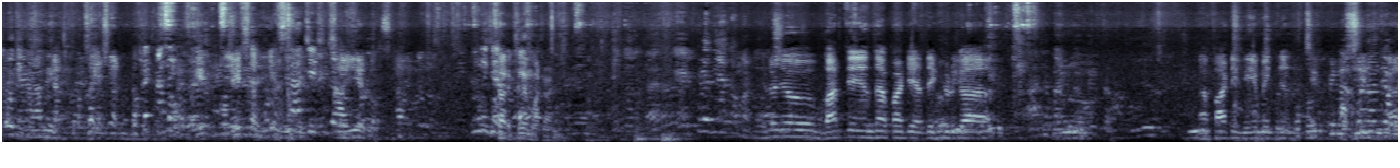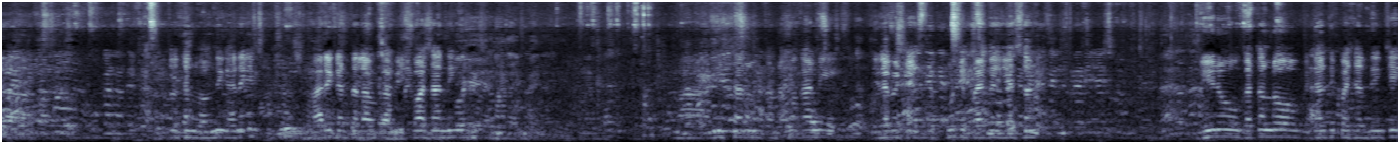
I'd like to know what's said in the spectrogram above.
ఒక్క నిమిషం. స్టార్ట్ చేసి ముందు జరగండి. ఈరోజు భారతీయ జనతా పార్టీ అధ్యక్షుడిగా నన్ను నా పార్టీ నియమించినందుకు సంతోషంగా ఉంది కానీ కార్యకర్తల ఒక విశ్వాసాన్ని మా అధిష్టానం ఒక నమ్మకాన్ని నిలబెట్టేందుకు పూర్తి ప్రయత్నం చేస్తాను నేను గతంలో విద్యార్థి పరిషత్ నుంచి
